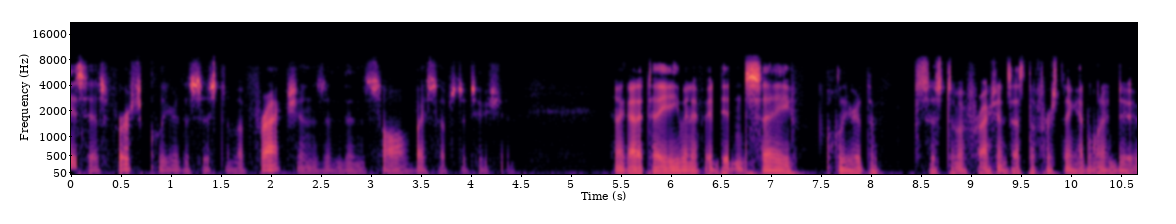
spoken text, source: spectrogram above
it says first clear the system of fractions and then solve by substitution. And I got to tell you, even if it didn't say clear the system of fractions, that's the first thing I'd want to do.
